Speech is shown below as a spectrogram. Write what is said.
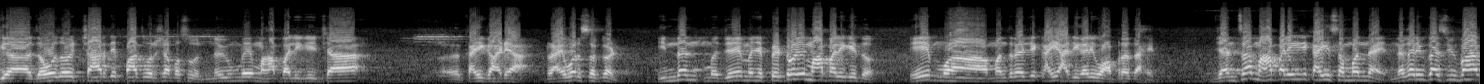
जवळजवळ चार ते पाच वर्षापासून नवी मुंबई महापालिकेच्या काही गाड्या ड्रायव्हर सकट इंधन म्हणजे म्हणजे पेट्रोल हे महापालिकेचं हे म- मंत्रालयाचे काही अधिकारी वापरत आहेत. ज्यांचा महापालिकेचे काही संबंध नाही. नगर विकास विभाग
